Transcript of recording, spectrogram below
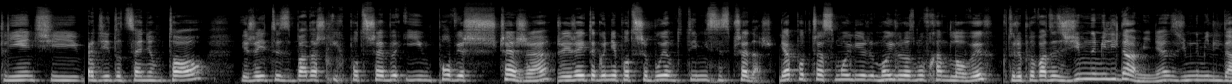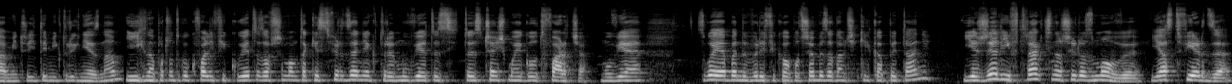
klienci bardziej docenią to, jeżeli ty zbadasz ich potrzeby i im powiesz szczerze, że jeżeli tego nie potrzebują, to ty im nic nie sprzedasz. Ja podczas moich, moich rozmów handlowych, które prowadzę z zimnymi lidami, nie? Z zimnymi lidami, czyli tymi, których nie znam i ich na początku kwalifikuję, to zawsze mam takie stwierdzenie, które mówię, to jest, to jest część mojego otwarcia. Mówię, słuchaj, ja będę weryfikował potrzeby, zadam ci kilka pytań. Jeżeli w trakcie naszej rozmowy ja stwierdzę,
